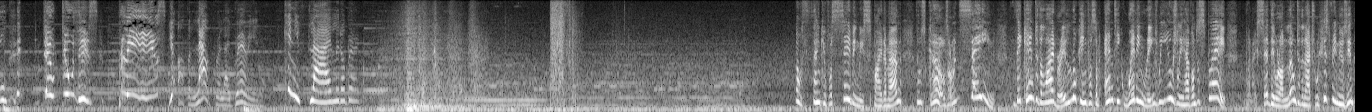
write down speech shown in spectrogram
Don't do this! Please! You're awful loud for a librarian. Can you fly, little bird? Oh, thank you for saving me, Spider-Man. Those girls are insane. They came to the library looking for some antique wedding rings we usually have on display. When I said they were on loan to the Natural History Museum,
